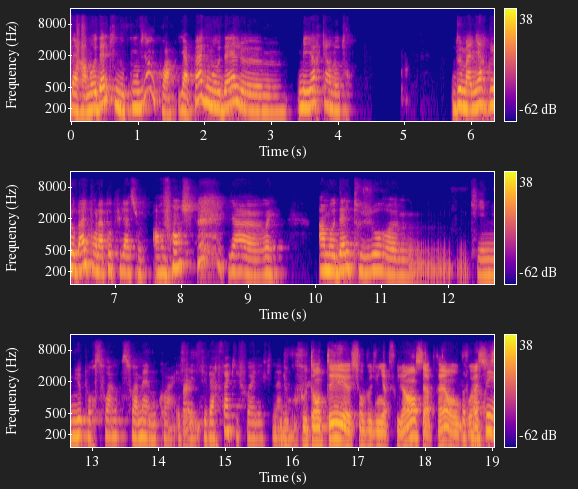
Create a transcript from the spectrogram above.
vers un modèle qui nous convient. Quoi. Il n'y a pas de modèle meilleur qu'un autre de manière globale pour la population. En revanche, il y a euh, un modèle toujours euh, qui est mieux pour soi, soi-même. Quoi. Et c'est, vers ça qu'il faut aller finalement. Du coup, il faut tenter euh, si on veut devenir freelance et après, on voit si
